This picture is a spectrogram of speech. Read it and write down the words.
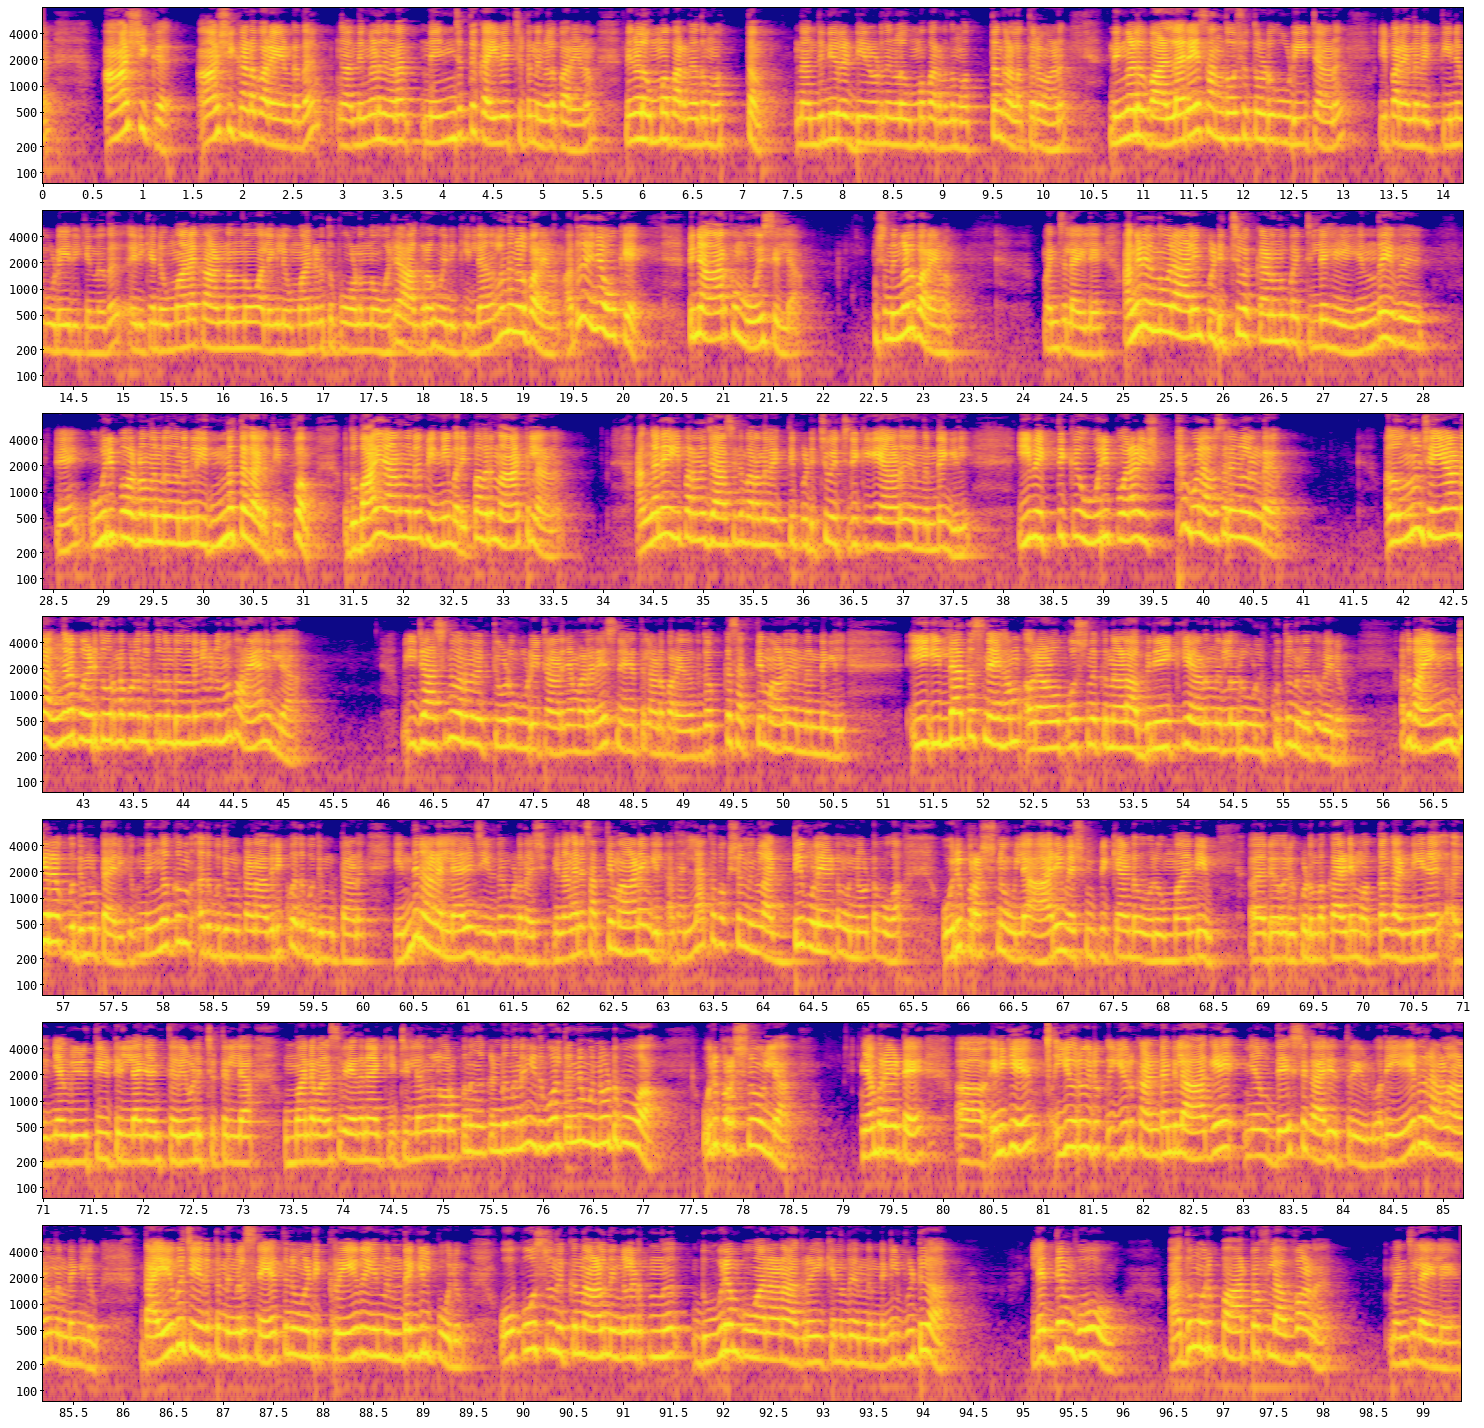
ആഷിക്ക് ആഷിക്കാണ് പറയേണ്ടത്. നിങ്ങൾ നിങ്ങളുടെ നെഞ്ചത്ത് കൈവച്ചിട്ട് നിങ്ങൾ പറയണം. നിങ്ങൾ ഉമ്മ പറഞ്ഞത് മൊത്തം നന്ദിനി റെഡ്ഡിനോട് നിങ്ങൾ ഉമ്മ പറഞ്ഞത് മൊത്തം കള്ളത്തരമാണ്. നിങ്ങൾ വളരെ സന്തോഷത്തോട് കൂടിയിട്ടാണ് ഈ പറയുന്ന വ്യക്തിന്റെ കൂടെ ഇരിക്കുന്നത്. എനിക്ക് എന്റെ ഉമ്മാനെ കാണണമെന്നോ അല്ലെങ്കിൽ ഉമ്മാന്റെ അടുത്ത് പോകണമെന്നോ ഒരു ആഗ്രഹവും എനിക്കില്ല എന്നുള്ളത് നിങ്ങൾ പറയണം. അത് കഴിഞ്ഞാൽ ഓക്കെ. പിന്നെ ആർക്കും വോയിസ് ഇല്ല. പക്ഷെ നിങ്ങൾ പറയണം. മനസ്സിലായില്ലേ? അങ്ങനെയൊന്നും ഒരാളെയും പിടിച്ചു വെക്കാനൊന്നും പറ്റില്ല. ഹേ എന്താ ഇത്? ഏ ഊരിപ്പോരണമെന്നുണ്ടെന്നുണ്ടെങ്കിൽ ഇന്നത്തെ കാലത്ത് ഇപ്പം ദുബായിലാണെന്നുണ്ടെങ്കിൽ പിന്നെയും പറയും. ഇപ്പം അവർ നാട്ടിലാണ്. അങ്ങനെ ഈ പറഞ്ഞ ജാസി എന്ന് പറഞ്ഞ വ്യക്തി പിടിച്ചു വെച്ചിരിക്കുകയാണ് എന്നുണ്ടെങ്കിൽ ഈ വ്യക്തിക്ക് ഊരിപ്പോരാൻ ഇഷ്ടം പോലെ അവസരങ്ങളുണ്ട്. അതൊന്നും ചെയ്യാണ്ട് അങ്ങനെ പേടി തൂർന്നപ്പോൾ നിൽക്കുന്നുണ്ടെന്നുണ്ടെങ്കിൽ പിന്നെ ഒന്നും പറയാനില്ല. ഈ ജാസി എന്ന് പറയുന്ന വ്യക്തിയോടും കൂടിയിട്ടാണ് ഞാൻ വളരെ സ്നേഹത്തിലാണ് പറയുന്നത്. ഇതൊക്കെ സത്യമാണ് എന്നുണ്ടെങ്കിൽ ഈ ഇല്ലാത്ത സ്നേഹം ഒരാൾ ഓപ്പോസിറ്റ് നിൽക്കുന്ന ആൾ അഭിനയിക്കുകയാണെന്നുള്ള ഒരു ഉൾക്കുത്ത് നിങ്ങൾക്ക് വരും. അത് ഭയങ്കര ബുദ്ധിമുട്ടായിരിക്കും. നിങ്ങൾക്കും അത് ബുദ്ധിമുട്ടാണ് അവർക്കും അത് ബുദ്ധിമുട്ടാണ്. എന്തിനാണ് എല്ലാവരും ജീവിതം കൂടെ നശിപ്പിക്കുന്നത്? അങ്ങനെ സത്യമാണെങ്കിൽ അതല്ലാത്ത പക്ഷം നിങ്ങൾ അടിപൊളിയായിട്ട് മുന്നോട്ട് പോവാം. ഒരു പ്രശ്നവുമില്ല. ആരെയും വിഷമിപ്പിക്കാണ്ട് ഒരു ഉമ്മാന്റെയും ഒരു കുടുംബക്കാരുടെയും മൊത്തം കണ്ണീര് ഞാൻ വീഴ്ത്തിയിട്ടില്ല ഞാൻ തെറി വിളിച്ചിട്ടില്ല ഉമ്മാന്റെ മനസ്സ് വേദനാക്കിയിട്ടില്ല എന്നുള്ള ഉറപ്പ് നിങ്ങൾക്ക് ഉണ്ടെന്നുണ്ടെങ്കിൽ ഇതുപോലെ തന്നെ മുന്നോട്ട് പോവാ. ഒരു പ്രശ്നവുമില്ല. ഞാൻ പറയട്ടെ എനിക്ക് ഈ ഒരു ഈ ഒരു കണ്ടന്റിൽ ആകെ ഞാൻ ഉദ്ദേശിച്ച കാര്യം ഇത്രയേ ഉള്ളൂ. അത് ഏതൊരാളാണെന്നുണ്ടെങ്കിലും ദയവ് ചെയ്തിട്ട് നിങ്ങൾ സ്നേഹത്തിന് വേണ്ടി ക്രേവ് ചെയ്യുന്നുണ്ടെങ്കിൽ പോലും ഓപ്പോസിറ്റ് നിൽക്കുന്ന ആൾ നിങ്ങളുടെ അടുത്ത് നിന്ന് ദൂരം പോകാനാണ് ആഗ്രഹിക്കുന്നത് എന്നുണ്ടെങ്കിൽ വിടുക. ലെറ്റ് ദം ഗോ അതും ഒരു പാർട്ട് ഓഫ് ലവ് ആണ്. മനസ്സിലായില്ലേ?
